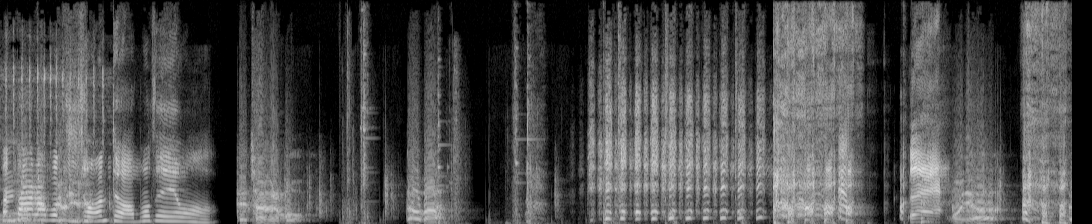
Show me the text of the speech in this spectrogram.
산타 할아버지 저한테 와보세요. 대창을 뭐 나와봐. 네. 뭐냐? 어.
